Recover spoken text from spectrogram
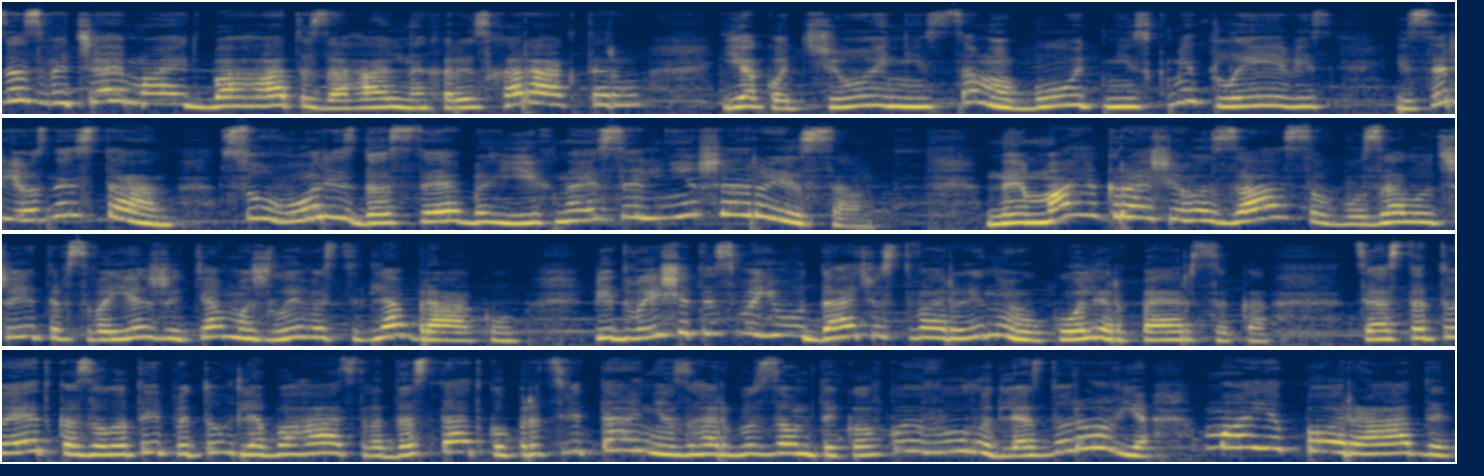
зазвичай мають багато загальних рис характеру, як очуйність, самобутність, кмітливість і серйозний стан, суворість до себе їх найсильніша риса. Немає кращого засобу залучити в своє життя можливості для браку, підвищити свою удачу з твариною у колір персика. Ця статуетка золотий петух для багатства, достатку, процвітання з гарбузом тиковкою вулу для здоров'я має поради,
